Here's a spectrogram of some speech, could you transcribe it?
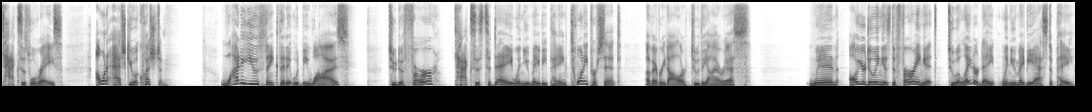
taxes will raise, I want to ask you a question. Why do you think that it would be wise to defer taxes today when you may be paying 20% of every dollar to the IRS when all you're doing is deferring it to a later date when you may be asked to pay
